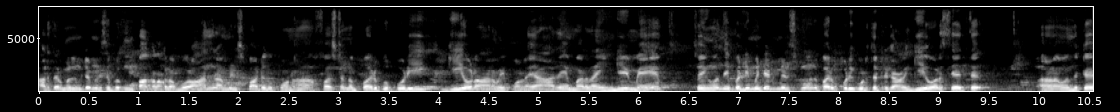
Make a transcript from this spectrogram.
அடுத்த நம்ம லிமிடெட் மீல்ஸ் பற்றி பார்க்கலாம். நம்ம ஒரு ஆந்திரா மீல்ஸ் பாட்டுக்கு போனால் ஃபஸ்ட்டு அந்த பருப்பு பொடி கீயோட ஆரம்பிப்போம் இல்லையா? அதே மாதிரி தான் இங்கேயுமே. ஸோ இங்கே வந்து இப்போ லிமிடெட் மீல்ஸ்க்கு வந்து பருப்பு பொடி கொடுத்துட்ருக்காங்க கீயோட சேர்த்து. அதனால் வந்துட்டு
